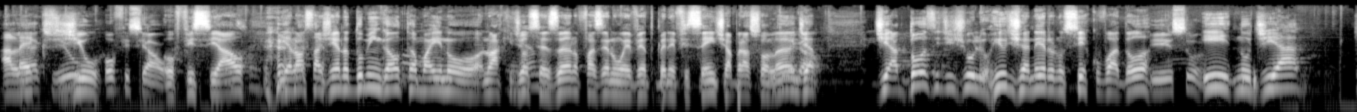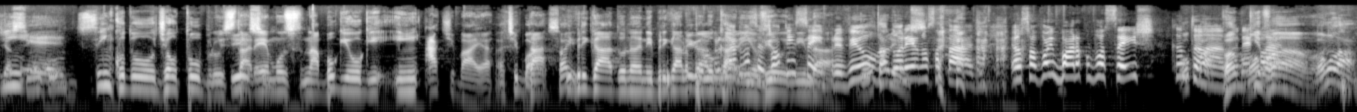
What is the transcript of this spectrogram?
Alex Alex Gil, Gil, oficial. oficial. E a nossa agenda, domingão, estamos aí no, no Arquidiocesano, fazendo um evento beneficente, Abraçolândia. legal. Dia 12 de julho, Rio de Janeiro, no Circo Voador. Isso. E no dia... Dia quin- cinco. eh, 5 do, de outubro estaremos na Boogie Woogie em Atibaia. Atibaia, tá? isso aí. E obrigado, Nani. Obrigado, Obrigado. pelo Obrigada a carinho, vocês, viu, voltem linda? sempre, viu? Voltaremos. Adorei a nossa tarde. Eu só vou embora com vocês cantando, Vamos né? que claro. vamos. Vamos lá.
